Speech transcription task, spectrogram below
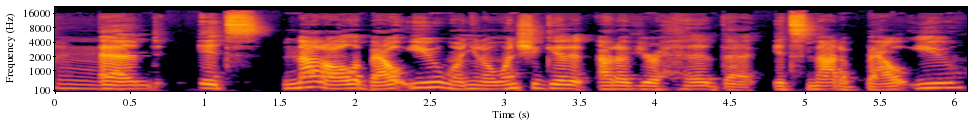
Mm, And it's not all about you. When, you know, once you get it out of your head that it's not about you,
